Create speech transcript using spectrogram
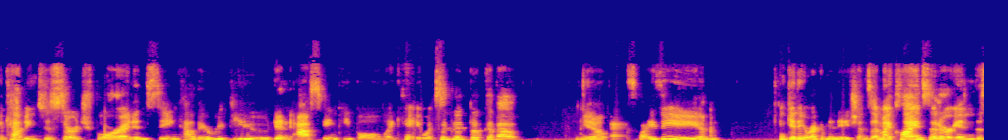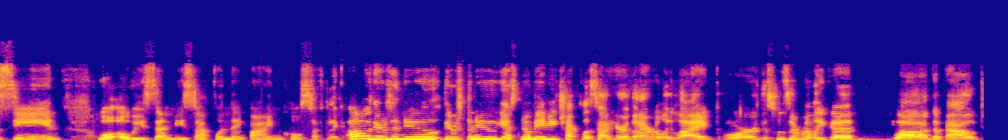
like having to search for it and seeing how they're reviewed and asking people like, hey, what's a good book about you know, XYZ and getting recommendations. And my clients that are in the scene will always send me stuff when they find cool stuff. Like, oh, there's a new, there's a new yes, no, maybe checklist out here that I really liked, or this was a really good blog about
